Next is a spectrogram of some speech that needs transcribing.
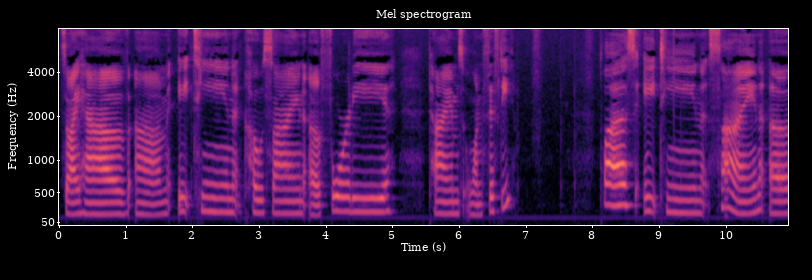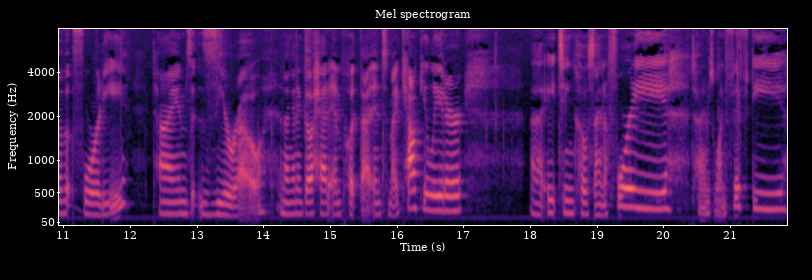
So I have um, 18 cosine of 40 times 150 plus 18 sine of 40 times 0. And I'm going to go ahead and put that into my calculator. Uh, 18 cosine of 40 times 150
